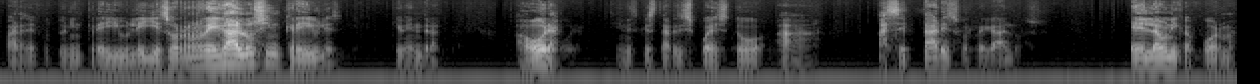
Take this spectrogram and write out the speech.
para ese futuro increíble y esos regalos increíbles que vendrán. Ahora, tienes que estar dispuesto a aceptar esos regalos. Es la única forma.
